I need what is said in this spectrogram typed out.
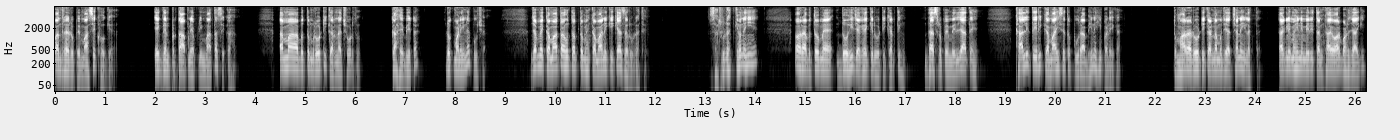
पंद्रह रुपये मासिक हो गया। एक दिन प्रताप ने अपनी माता से कहा, अम्मा, अब तुम रोटी करना छोड़ दो। कहे बेटा? रुक्मणी ने पूछा। जब मैं कमाता हूँ, तब तुम्हें कमाने की क्या ज़रूरत है? ज़रूरत क्यों नहीं है? और अब तो मैं दो ही जगह की रोटी करती हूँ, दस रुपए मिल जाते हैं। खाली तेरी कमाई से तो पूरा भी नहीं पड़ेगा। तुम्हारा रोटी करना मुझे अच्छा नहीं लगता। अगले महीने मेरी तनख्वाह और बढ़ जाएगी,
